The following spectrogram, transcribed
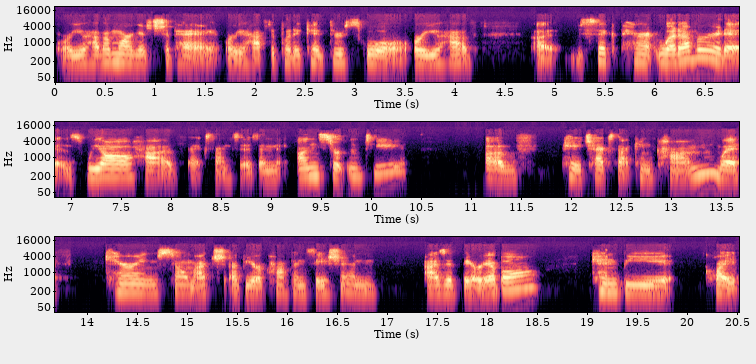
or you have a mortgage to pay, or you have to put a kid through school, or you have a sick parent, whatever it is, we all have expenses and the uncertainty of paychecks that can come with carrying so much of your compensation as a variable can be quite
